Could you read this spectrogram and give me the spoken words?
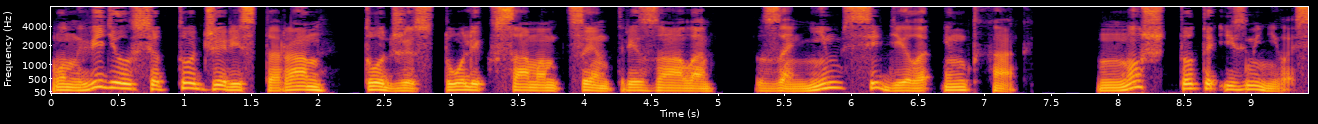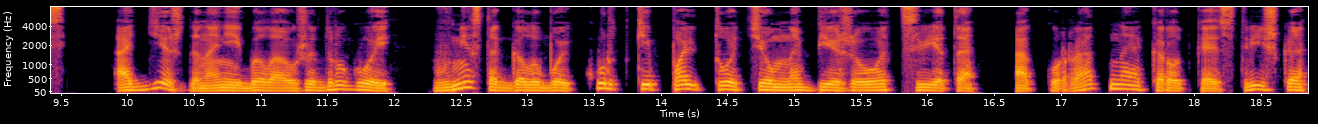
Он видел все тот же ресторан, тот же столик в самом центре зала. За ним сидела Индхак. Но что-то изменилось. Одежда на ней была уже другой. Вместо голубой куртки пальто темно-бежевого цвета, Аккуратная, короткая стрижка,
